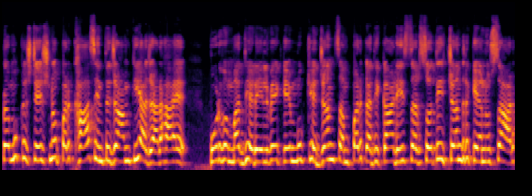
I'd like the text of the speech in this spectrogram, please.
प्रमुख स्टेशनों पर खास इंतज़ाम किया जा रहा है। पूर्व मध्य रेलवे के मुख्य जनसंपर्क अधिकारी सरस्वती चंद्र के अनुसार,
